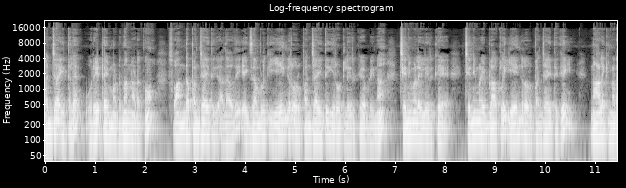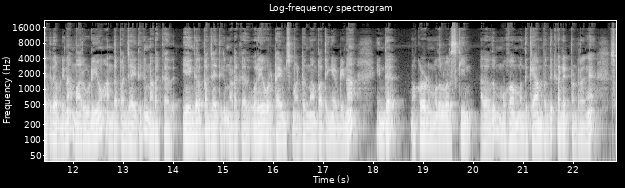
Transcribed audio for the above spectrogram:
பஞ்சாயத்தில் ஒரே டைம் மட்டும்தான் நடக்கும். ஸோ அந்த பஞ்சாயத்துக்கு அதாவது எக்ஸாம்பிளுக்கு ஏங்கிற ஒரு பஞ்சாயத்து ஈரோட்டில் இருக்குது அப்படின்னா சென்னிமலையில் இருக்குது சென்னிமலை பிளாக்ல ஏங்கிற ஒரு பஞ்சாயத்துக்கு நாளைக்கு நடக்குது அப்படின்னா மறுபடியும் அந்த பஞ்சாயத்துக்கு நடக்காது. ஏங்கிற பஞ்சாயத்துக்கு நடக்காது. ஒரே ஒரு டைம்ஸ் மட்டும்தான் பார்த்தீங்க அப்படின்னா இந்த மக்களோட முதல்வர் ஸ்கீம் அதாவது முகாம் வந்து கேம்ப் வந்து கண்டக்ட் பண்ணுறாங்க ஸோ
